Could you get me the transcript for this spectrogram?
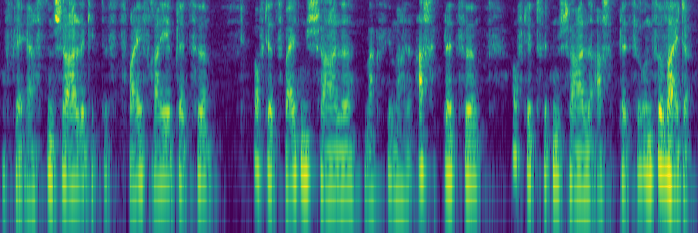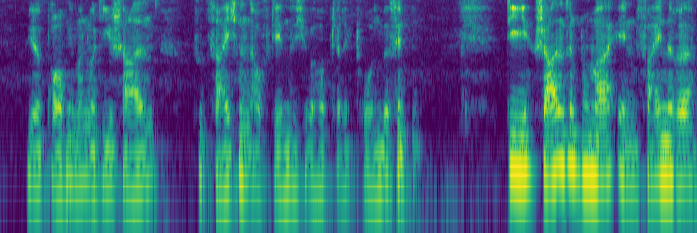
Auf der ersten Schale gibt es zwei freie Plätze, auf der zweiten Schale maximal acht Plätze, auf der dritten Schale acht Plätze und so weiter. Wir brauchen immer nur die Schalen zu zeichnen, auf denen sich überhaupt Elektronen befinden. Die Schalen sind nochmal in feinere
